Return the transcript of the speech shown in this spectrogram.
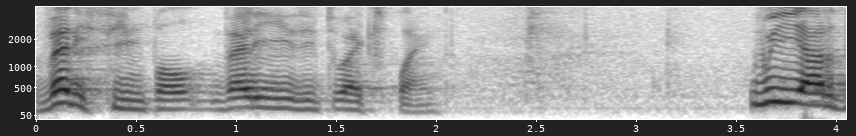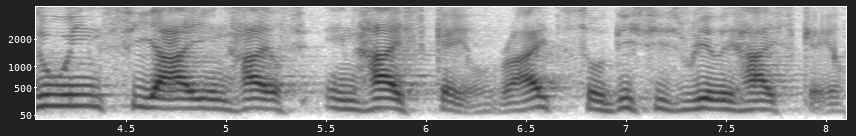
very simple, very easy to explain. We are doing CI in high, in high scale, right? So this is really high scale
